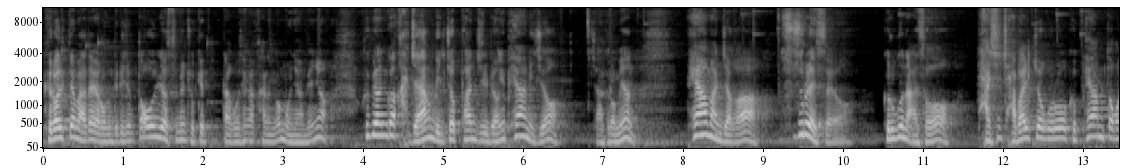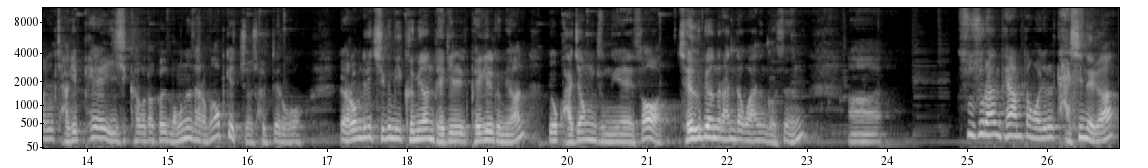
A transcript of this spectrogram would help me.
그럴 때마다 여러분들이 좀 떠올렸으면 좋겠다고 생각하는 건 뭐냐면요. 흡연과 가장 밀접한 질병이 폐암이죠. 자, 그러면 폐암 환자가 수술을 했어요. 그러고 나서 다시 자발적으로 그 폐암 덩어리를 자기 폐에 이식하거나 그걸 먹는 사람은 없겠죠. 절대로. 그러니까 여러분들이 지금 이 금연 100일, 100일 금연 요 과정 중에서 재흡연을 한다고 하는 것은 아, 수술한 폐암 덩어리를 다시 내가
